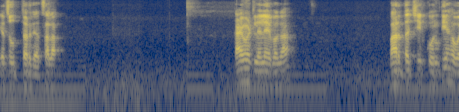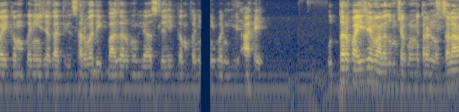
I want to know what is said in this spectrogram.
याचं उत्तर द्या. चला. काय म्हटलेलं आहे बघा? भारताची कोणती हवाई कंपनी जगातील सर्वाधिक बाजार मूल्य असलेली कंपनी बनली आहे? उत्तर पाहिजे मला तुमच्याकडून मित्रांनो. चला.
